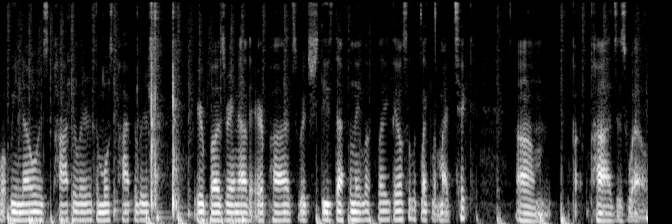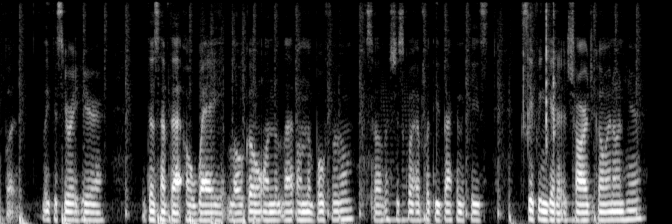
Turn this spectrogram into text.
what we know is popular the most popular earbuds right now the airpods which these definitely look like. They also look like my tick um, pods as well but you can see right here it does have that AWEI logo on the on the both of them. So let's just go ahead and put these back in the case see if we can get a charge going on here.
